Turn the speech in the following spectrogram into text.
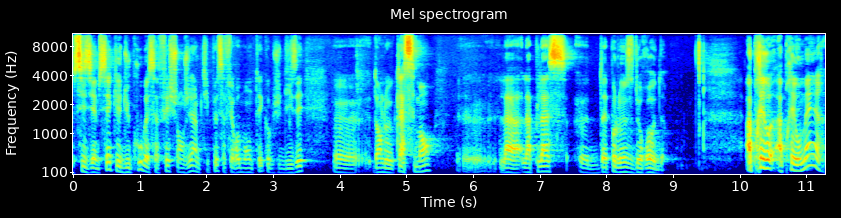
6e siècle, et du coup, bah, ça fait changer un petit peu, ça fait remonter, comme je disais, dans le classement, la, place d'Apollonios de Rhodes. Après, Homère,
